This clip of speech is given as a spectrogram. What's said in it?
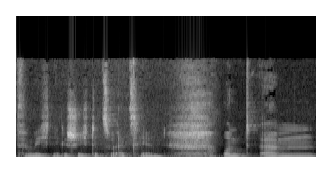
für mich eine Geschichte zu erzählen. Und ähm,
